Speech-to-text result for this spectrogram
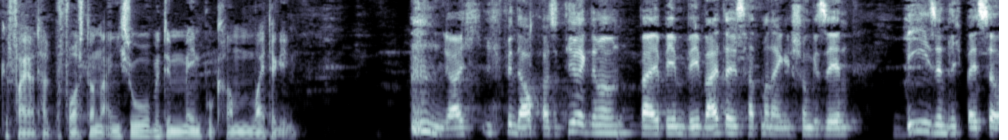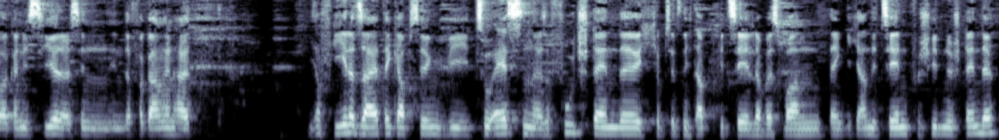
gefeiert hat, bevor es dann eigentlich so mit dem Main-Programm weiterging. Ja, ich, ich finde auch, also direkt, wenn man bei BMW weiter ist, hat man eigentlich schon gesehen, wesentlich besser organisiert als in, in der Vergangenheit. Auf jeder Seite gab es irgendwie zu essen, also Foodstände. Ich habe es jetzt nicht abgezählt, aber es waren, denke ich, an die zehn verschiedene Stände.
